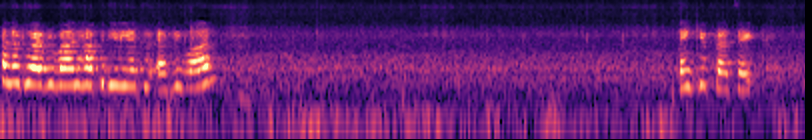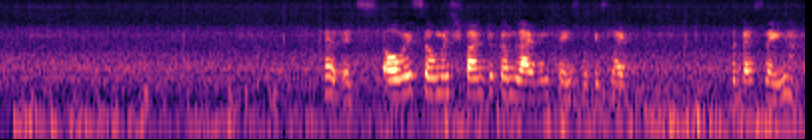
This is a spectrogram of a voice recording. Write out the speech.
Hello to everyone. Happy New Year to everyone. Thank you, Pratik. Well, it's always so much fun to come live on Facebook. It's like the best thing.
